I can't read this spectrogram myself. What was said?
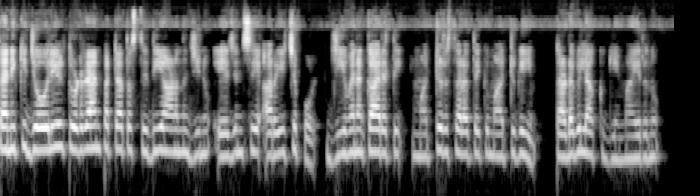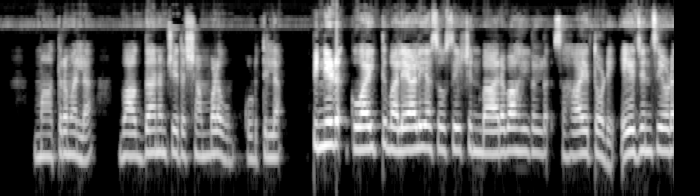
തനിക്ക് ജോലിയിൽ തുടരാൻ പറ്റാത്ത സ്ഥിതിയാണെന്ന് ജിനു ഏജൻസിയെ അറിയിച്ചപ്പോൾ ജീവനക്കാരെത്തി മറ്റൊരു സ്ഥലത്തേക്ക് മാറ്റുകയും തടവിലാക്കുകയുമായിരുന്നു. മാത്രമല്ല വാഗ്ദാനം ചെയ്ത ശമ്പളവും കൊടുത്തില്ല. പിന്നീട് കുവൈത്ത് മലയാളി അസോസിയേഷൻ ഭാരവാഹികളുടെ സഹായത്തോടെ ഏജൻസിയുടെ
